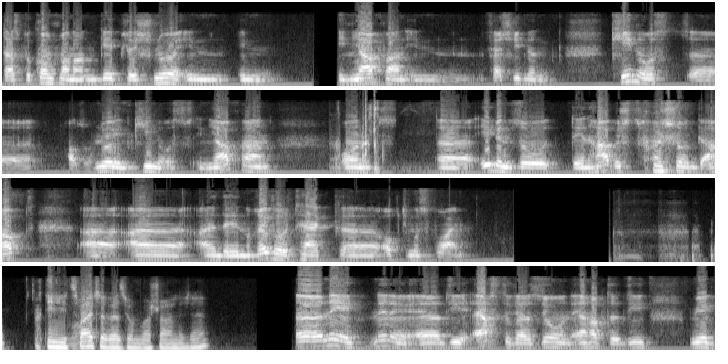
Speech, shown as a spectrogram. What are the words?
das bekommt man angeblich nur in, in, in Japan in verschiedenen Kinos, äh, also nur in Kinos in Japan und äh, ebenso den habe ich zwar schon gehabt, äh, äh, den Revoltech Optimus Prime. Die zweite Version wahrscheinlich, ne? Äh, nee, nee, nee, äh, die erste Version, er hatte die mir,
